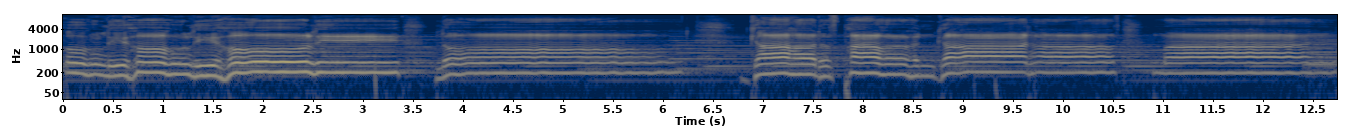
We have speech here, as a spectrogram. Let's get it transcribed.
holy, holy, holy Lord, God of power and God of might,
